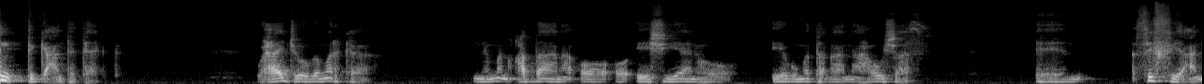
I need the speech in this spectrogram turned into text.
Inti gacanta taagta. Waxaa jooga marka niman caddaana oo oo eshiyaanahoo iyagu mataqaanaa hawshaas. Si fiican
